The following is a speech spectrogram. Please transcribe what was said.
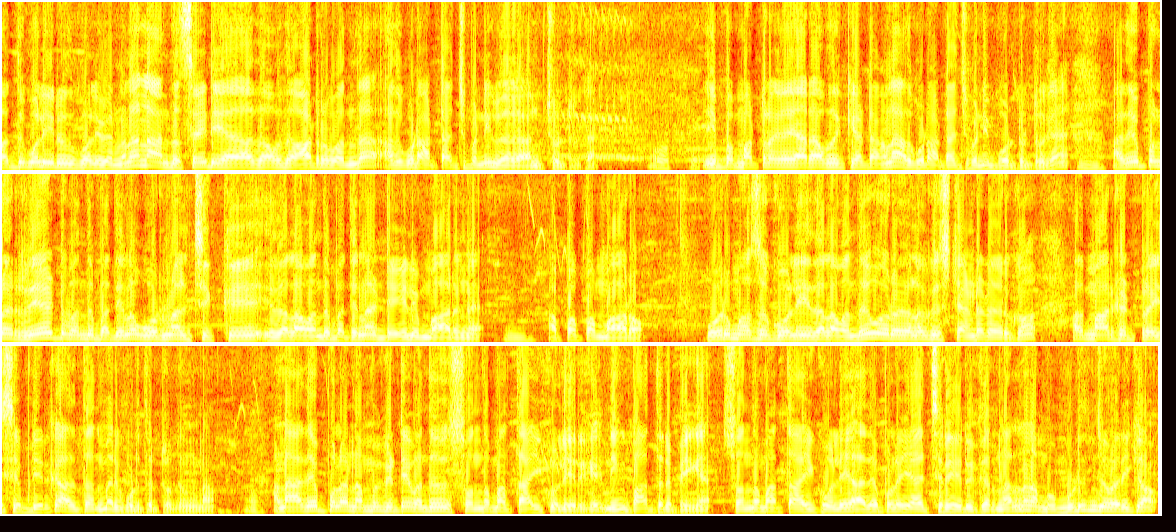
பத்து கோழி இருபது கோழி வேணும்னா நான் அந்த சைடு ஏதாவது ஆர்டர் வந்தால் அது கூட அட்டாச் பண்ணி அனுப்பிச்சி விட்ருக்கேன் ஓகே இப்போ மற்ற யாராவது கேட்டாங்கன்னா அது கூட அட்டாச் பண்ணி போட்டுட்ருக்கேன். அதே போல் ரேட் வந்து பார்த்திங்கன்னா ஒரு நாள் சிக்கு இதெல்லாம் வந்து பார்த்திங்கன்னா டெய்லி மாறுங்க. அப்பப்போ மாறும். ஒரு மாத கோழி இதெல்லாம் வந்து ஒரு அளவுக்கு ஸ்டாண்டர்டாக இருக்கும். அது மார்க்கெட் ப்ரைஸ் எப்படி இருக்கோ அதுக்கு தகுந்த மாதிரி கொடுத்துட்ருக்குங்கண்ணா. ஆனால் அதே போல் நம்மக்கிட்டே வந்து சொந்தமாக தாய் கோழி இருக்குது நீங்கள் பார்த்துருப்பீங்க. சொந்தமாக தாய் கோழி அதே போல் ஏச்சரி இருக்கிறனால நம்ம முடிஞ்ச வரைக்கும்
